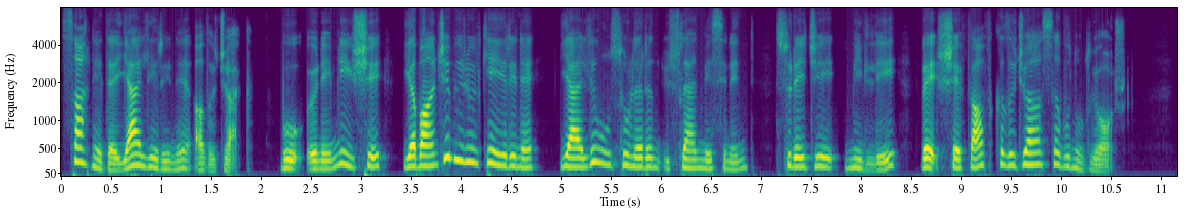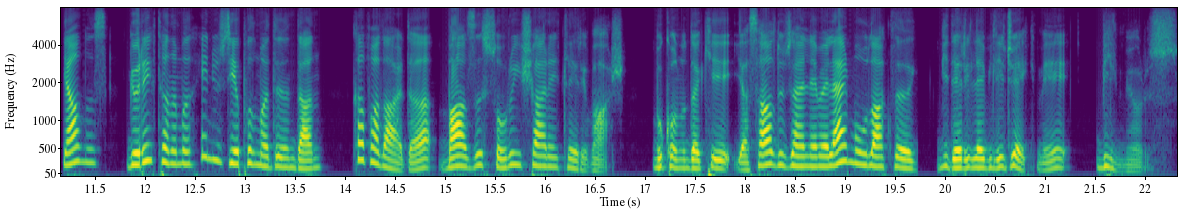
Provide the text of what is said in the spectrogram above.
sahnede yerlerini alacak. Bu önemli işi yabancı bir ülke yerine yerli unsurların üstlenmesinin süreci milli ve şeffaf kılacağı savunuluyor. Yalnız görev tanımı henüz yapılmadığından kafalarda bazı soru işaretleri var. Bu konudaki yasal düzenlemeler muğlaklığı giderilebilecek mi bilmiyoruz.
